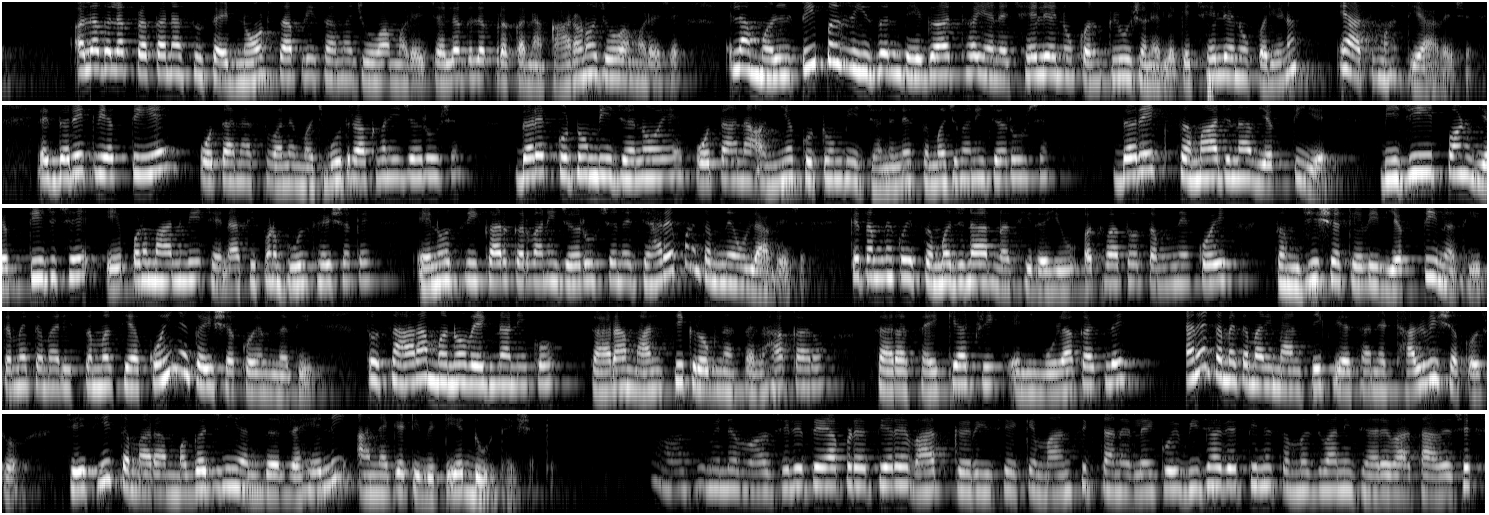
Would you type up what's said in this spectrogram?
અલગ અલગ પ્રકારના સુસાઇડ નોટ્સ આપણી સામે જોવા મળે છે. અલગ અલગ પ્રકારના કારણો જોવા મળે છે. એટલે મલ્ટિપલ રીઝન ભેગા થઈ અને છેલ્લેનું કન્ક્લુઝન એટલે કે છેલ્લેનું પરિણામ એ આત્મહત્યા આવે છે. એટલે દરેક વ્યક્તિએ પોતાના સ્વને મજબૂત રાખવાની જરૂર છે. દરેક કુટુંબીજનોએ પોતાના અન્ય કુટુંબીજનને સમજવાની જરૂર છે. દરેક સમાજના વ્યક્તિએ બીજી પણ વ્યક્તિ જ છે, એ પણ માનવી છે, એનાથી પણ ભૂલ થઈ શકે. એનો સ્વીકાર કરવાની જરૂર છે અને જ્યારે પણ તમને એવું લાગે છે કે તમને કોઈ સમજનાર નથી રહ્યું અથવા તો તમને કોઈ સમજી શકે એવી વ્યક્તિ નથી, તમે તમારી સમસ્યા કોઈને કહી શકો એમ નથી, તો સારા મનોવૈજ્ઞાનિકો, સારા માનસિક રોગના સલાહકારો, સારા સાયકિયાટ્રિક એની મુલાકાત લઈ અને તમે તમારી માનસિક વ્યથાને ઠાલવી શકો છો, જેથી તમારા મગજની અંદર રહેલી આ નેગેટિવિટી એ દૂર થઈ શકે. જી મેડમ જે રીતે આપણે અત્યારે વાત કરી છે કે માનસિકતાને લઈ કોઈ બીજા વ્યક્તિને સમજવાની જ્યારે વાત આવે છે,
